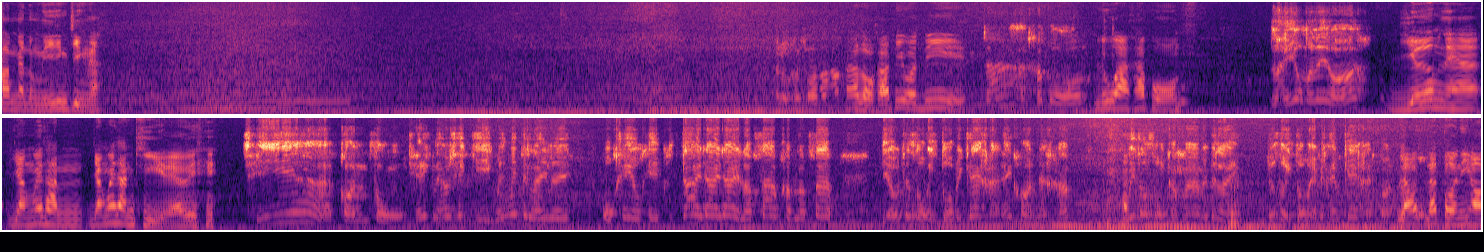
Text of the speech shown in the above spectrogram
ทำกันตรงนี้จริง ๆ นะฮัลโหลครับฮัลโหลครับพี่วอดดี้จ้าครับผมรั่วครับผม ไหลออกมาเลยเหรอ เยิ้มเลยฮะ ยังไม่ทันยังไม่ทันขี่เลยครับพี่ เชี่ยก่อนส่งเช็คแล้วเช็คอีกไม่ไม่เป็นไรเลย โอเคโอเคได้ได้ได้รับทราบครับรับทราบ เดี๋ยวจะส่งอีกตัวไปแก้ไขให้ก่อนนะครับ ไม่ต้องส่งกลับมาไม่เป็นไร เดี๋ยวส่งอีกตัวใหม่ไปให้แก้ไขก่อนแล้วแล้วตัวนี้เอา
